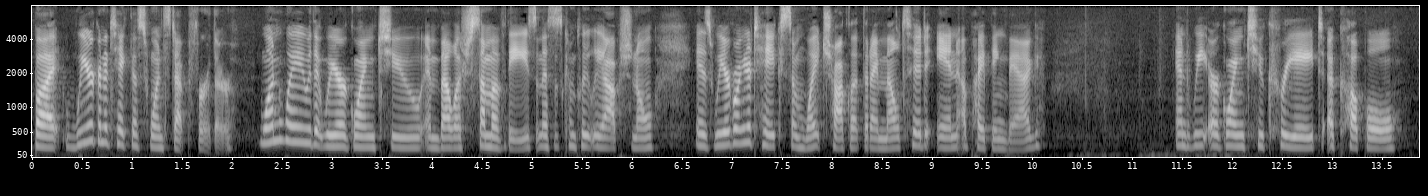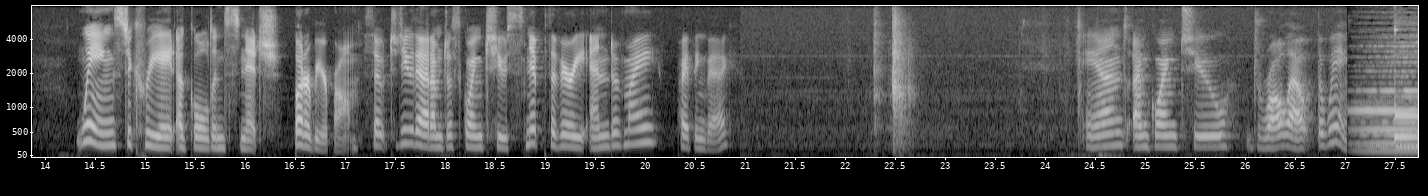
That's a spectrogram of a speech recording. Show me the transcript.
But we're going to take this one step further. One way that we are going to embellish some of these, and this is completely optional, is we are going to take some white chocolate that I melted in a piping bag, and we are going to create a couple wings to create a golden snitch butterbeer bomb. So to do that, I'm just going to snip the very end of my piping bag. And I'm going to draw out the wing.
